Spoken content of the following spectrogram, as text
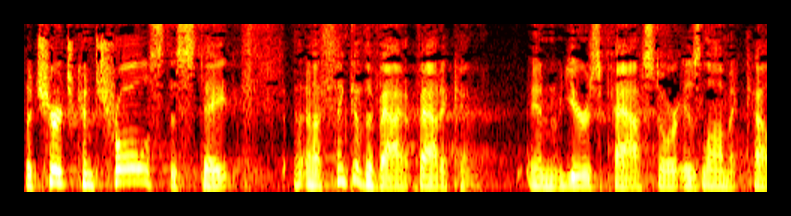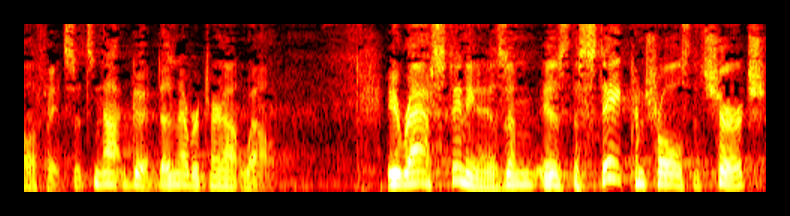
The church controls the state. Uh, think of the Va- Vatican in years past or Islamic caliphates. It's not good. It doesn't ever turn out well. Erastianism is the state controls the church,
